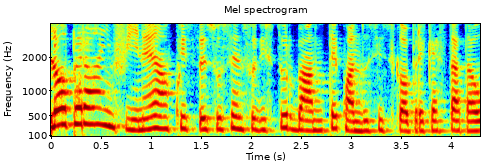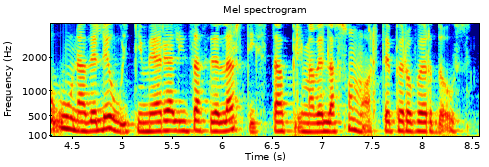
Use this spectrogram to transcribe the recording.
L'opera, infine, acquista il suo senso disturbante quando si scopre che è stata una delle ultime realizzate dall'artista prima della sua morte per overdose.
